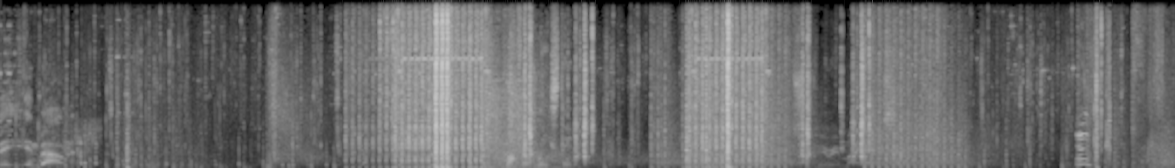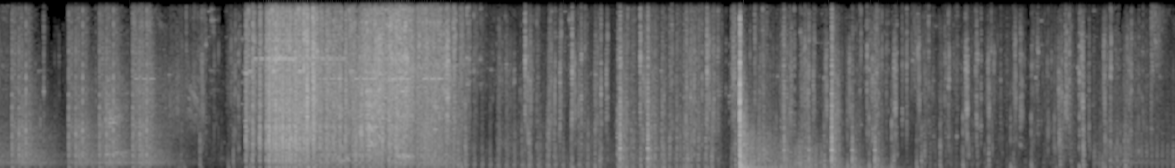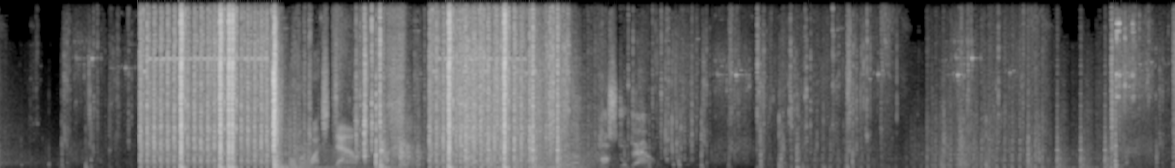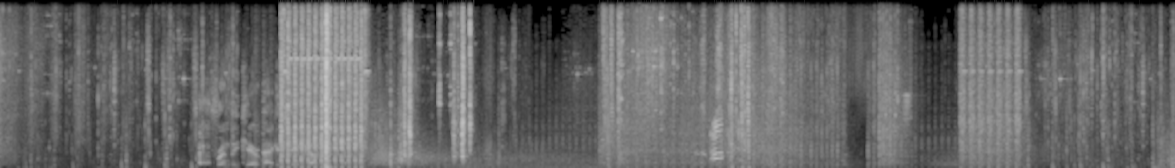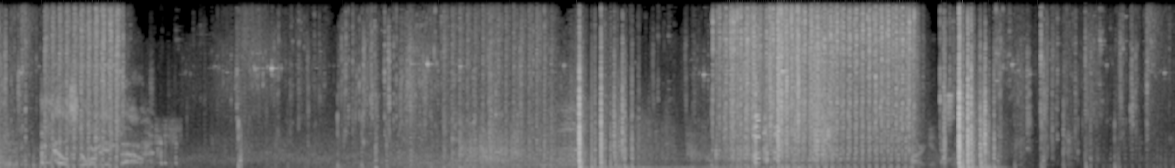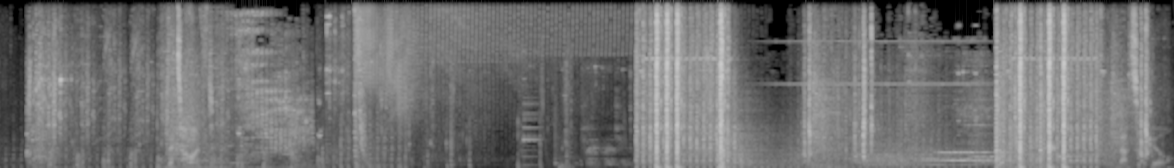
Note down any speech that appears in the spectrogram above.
UAV inbound. Prophet wasted. Overwatch down. Hostile down. Friendly care package incoming. Hellstorm inbound. That's a kill.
